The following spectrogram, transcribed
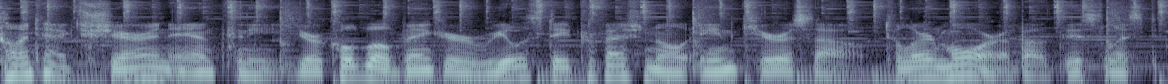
Contact Sharon Anthony, your Coldwell Banker real estate professional in Curacao, to learn more about this listing.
